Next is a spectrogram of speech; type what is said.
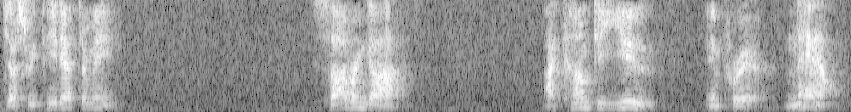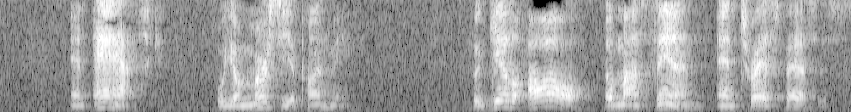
Just repeat after me. Sovereign God, I come to you in prayer now and ask for your mercy upon me. Forgive all of my sin and trespasses.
